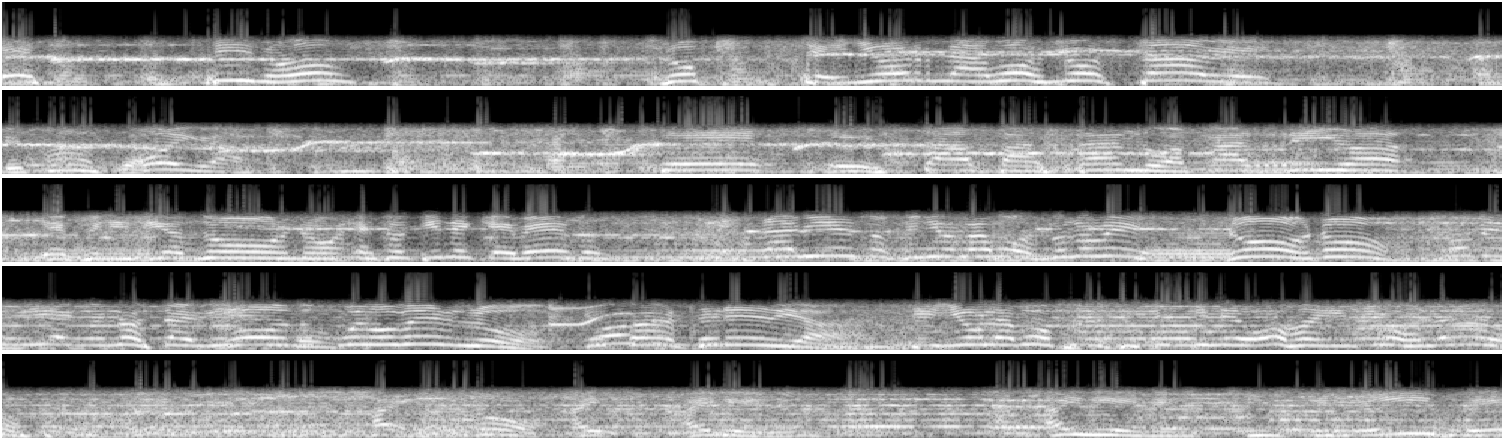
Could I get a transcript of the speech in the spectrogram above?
Es- sí, ¿no? No, señor La Voz no sabe. ¿Qué pasa? Oiga, ¿qué está pasando acá arriba? Definitivamente, no, no, eso tiene que ver. ¿Está viendo, señor Ramos? ¿No lo ve? No, no. No me diga que no está No, viendo. no puedo verlo. ¿Qué pasa, Heredia? Señor Ramos, pero si usted tiene ojos en todos lados. Ay, no, ahí, ahí viene. Ahí viene. Increíble.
